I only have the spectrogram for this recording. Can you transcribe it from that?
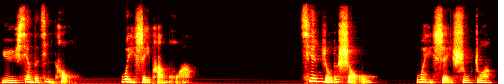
雨巷的尽头，为谁彷徨？纤柔的手，为谁梳妆？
